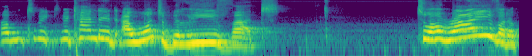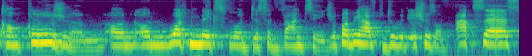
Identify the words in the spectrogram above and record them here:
um, to, be, to be candid, I want to believe that to arrive at a conclusion on, on what makes for disadvantage, you probably have to do with issues of access.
